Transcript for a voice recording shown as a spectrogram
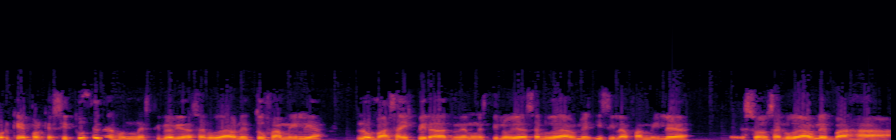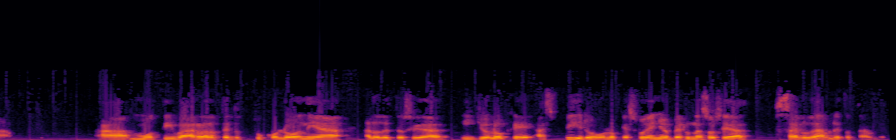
¿Por qué? Porque si tú tienes un estilo de vida saludable, tu familia lo vas a inspirar a tener un estilo de vida saludable y si la familia eh, son saludables vas a, motivar a los de tu colonia, a los de tu ciudad. Y yo lo que aspiro, lo que sueño es ver una sociedad saludable totalmente.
